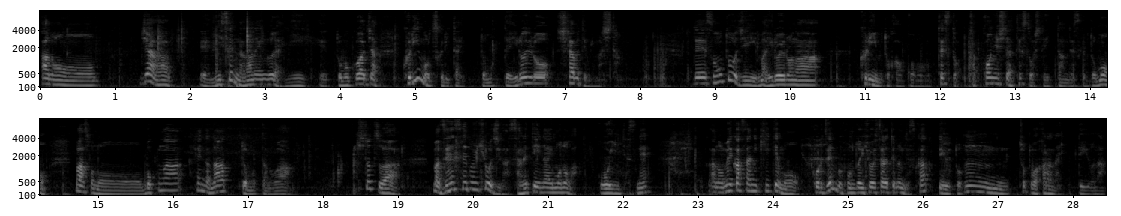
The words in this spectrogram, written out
あのじゃあ2007年ぐらいに、えっと、僕はじゃあクリームを作りたいと思っていろいろ調べてみました。でその当時いろいろなクリームとかをこうテスト購入してはテストしていったんですけれどもまあその僕が変だなって思ったのは一つは、まあ、全成分表示がされていないものが多いんですね。あのメーカーさんに聞いてもこれ全部本当に表示されてるんですか？っていうとうんちょっとわからないっていうような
